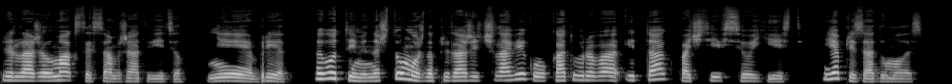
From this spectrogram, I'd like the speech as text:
Предложил Макс и сам же ответил. Не, бред. Вот именно, что можно предложить человеку, у которого и так почти все есть. Я призадумалась.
